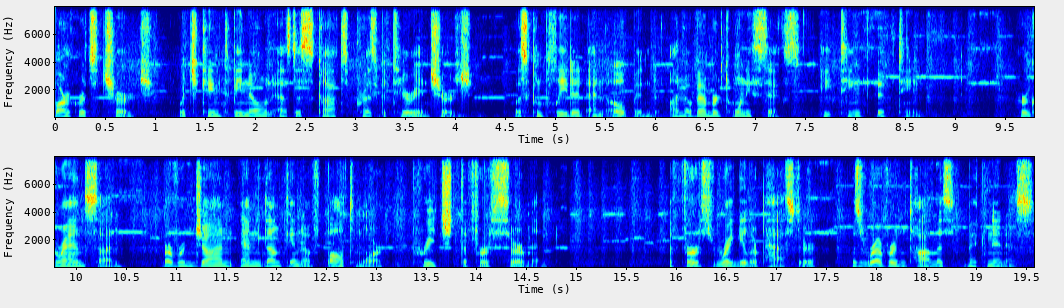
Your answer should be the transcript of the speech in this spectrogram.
Margaret's church, which came to be known as the Scots Presbyterian Church, was completed and opened on November 26, 1815. Her grandson, Reverend John M. Duncan of Baltimore, preached the first sermon. The first regular pastor was Reverend Thomas McNinnis,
